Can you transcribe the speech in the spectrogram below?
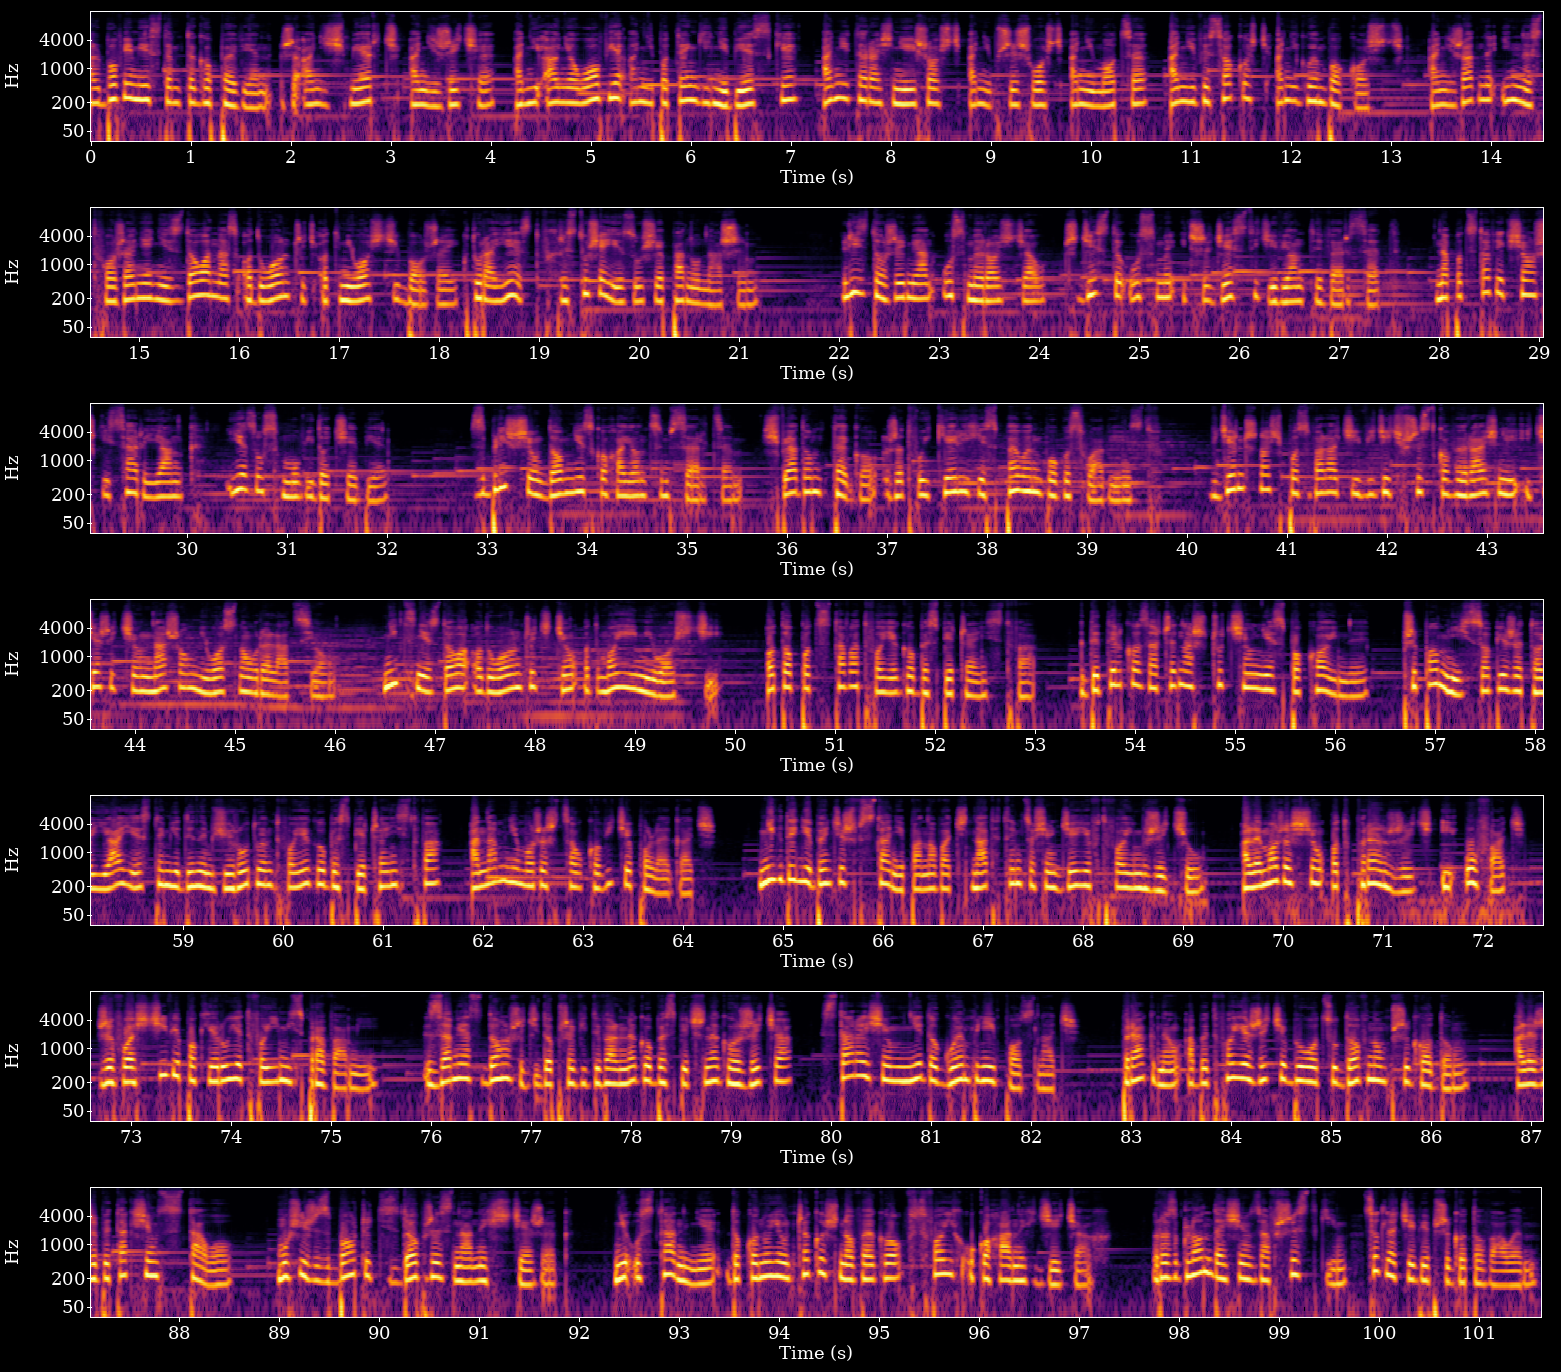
albowiem jestem tego pewien, że ani śmierć, ani życie, ani aniołowie, ani potęgi niebieskie, ani teraźniejszość, ani przyszłość, ani moce, ani wysokość, ani głębokość, ani żadne inne stworzenie nie zdoła nas odłączyć od miłości Bożej, która jest w Chrystusie Jezusie Panu naszym. List do Rzymian, 8 rozdział, 38 i 39 werset. Na podstawie książki Sary Young Jezus mówi do Ciebie. Zbliż się do mnie z kochającym sercem, świadom tego, że Twój kielich jest pełen błogosławieństw. Wdzięczność pozwala Ci widzieć wszystko wyraźniej i cieszyć się naszą miłosną relacją. Nic nie zdoła odłączyć Cię od mojej miłości. Oto podstawa Twojego bezpieczeństwa. Gdy tylko zaczynasz czuć się niespokojny, przypomnij sobie, że to ja jestem jedynym źródłem Twojego bezpieczeństwa, a na mnie możesz całkowicie polegać. Nigdy nie będziesz w stanie panować nad tym, co się dzieje w Twoim życiu, ale możesz się odprężyć i ufać, że właściwie pokieruje Twoimi sprawami. Zamiast dążyć do przewidywalnego, bezpiecznego życia, staraj się mnie dogłębniej poznać. Pragnę, aby Twoje życie było cudowną przygodą, ale żeby tak się stało, musisz zboczyć z dobrze znanych ścieżek. Nieustannie dokonuję czegoś nowego w swoich ukochanych dzieciach. Rozglądaj się za wszystkim, co dla Ciebie przygotowałem.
